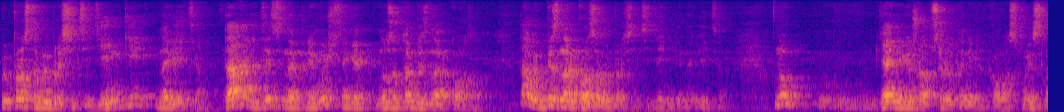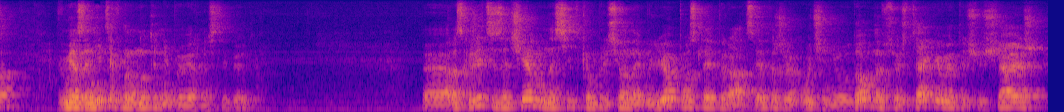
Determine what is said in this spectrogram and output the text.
вы просто выбросите деньги на ветер. Да, единственное преимущество, говорит, ну зато без наркоза. Да, вы без наркоза выбросите деньги на ветер. Ну, я не вижу абсолютно никакого смысла в мезонитях на внутренней поверхности бедер. Э, расскажите, зачем носить компрессионное белье после операции? Это же очень неудобно, все стягивает, ощущаешь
